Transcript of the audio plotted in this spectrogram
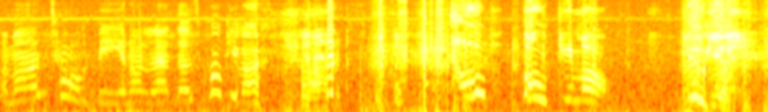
my mom told me you're not allowed those Pokemon. oh, Pokemon! Yu-Gi-Oh!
